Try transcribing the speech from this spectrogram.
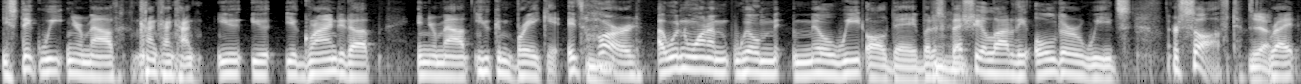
you stick wheat in your mouth, con, con, con, you you you grind it up in your mouth. You can break it. It's Mm-hmm. hard. I wouldn't want to mill, mill wheat all day, but especially a lot of the older wheats, they're soft, Yeah. right?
